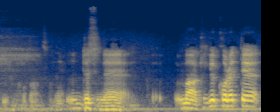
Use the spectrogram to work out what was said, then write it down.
ていうふうなことなんですかね。ですね。まあ、結局これって、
